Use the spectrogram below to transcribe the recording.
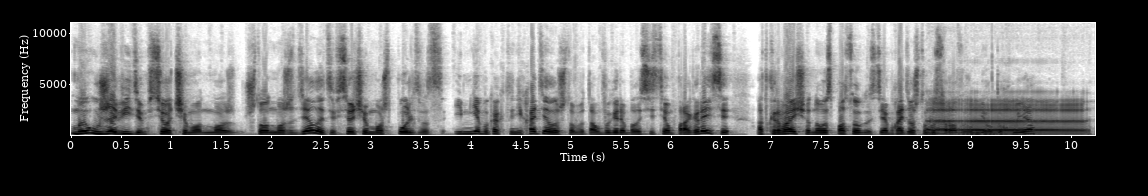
мы уже видим все, чем он может, что он может делать, и все, чем может пользоваться. И мне бы как-то не хотелось, чтобы там в игре была система прогрессии, открывающая новые способности. Я бы хотел, чтобы сразу умел дохуя.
